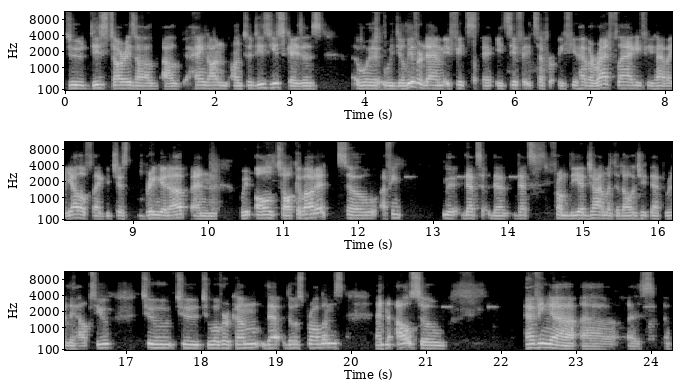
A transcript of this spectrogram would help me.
do these stories. I'll I'll hang on onto these use cases we, we deliver them if it's it's if it's a, if you have a red flag if you have a yellow flag you just bring it up and we all talk about it so i think that's that that's from the agile methodology that really helps you to to to overcome that, those problems. And also having a a, a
